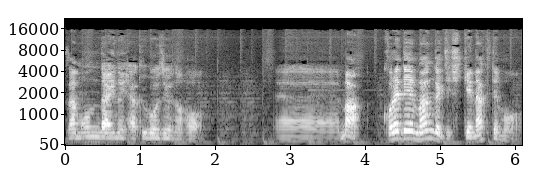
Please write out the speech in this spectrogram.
ザ問題の150の方。えー、まあ、これで万が一引けなくても、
